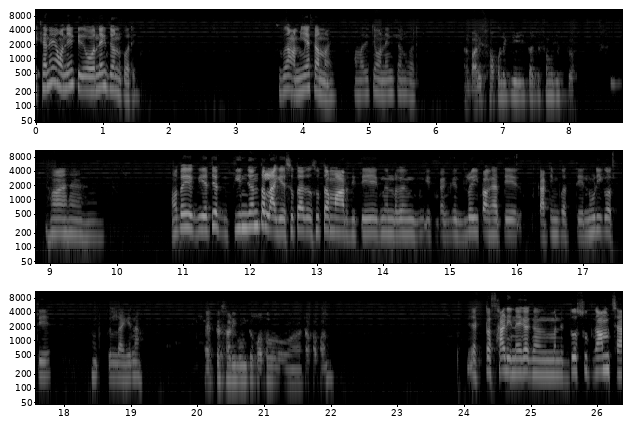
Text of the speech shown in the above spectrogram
এখানে অনেক অনেকজন করে। শুধু আমি একা নয় আমার এটি অনেকজন করে। আর বাড়ির সকলে কি এই কাজের সঙ্গে যুক্ত? হ্যাঁ হ্যাঁ হ্যাঁ। আমাদের এতে তিনজন তো লাগে সুতা সুতা মার দিতে লই পাঘাতে কাটিং করতে নুড়ি করতে লাগে না। একটা শাড়ি বুনতে কত আহ, টাকা পান? একটা শাড়ি নেগা মানে দোসুত গামছা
